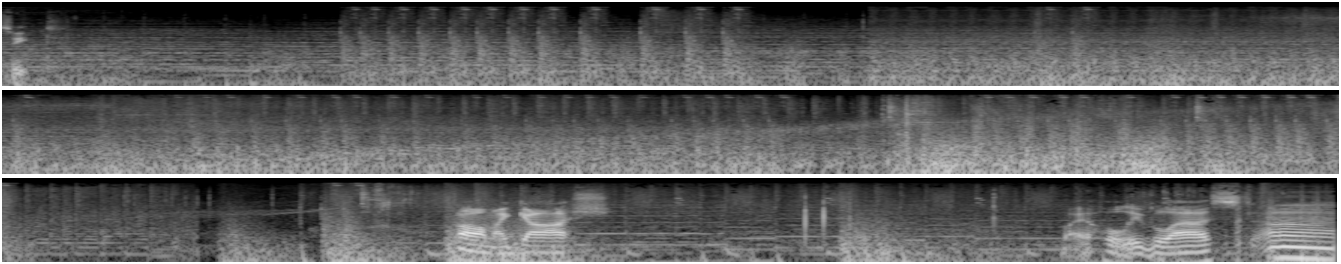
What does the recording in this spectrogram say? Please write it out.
Sweet. Oh my gosh. My holy blast. Uh,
